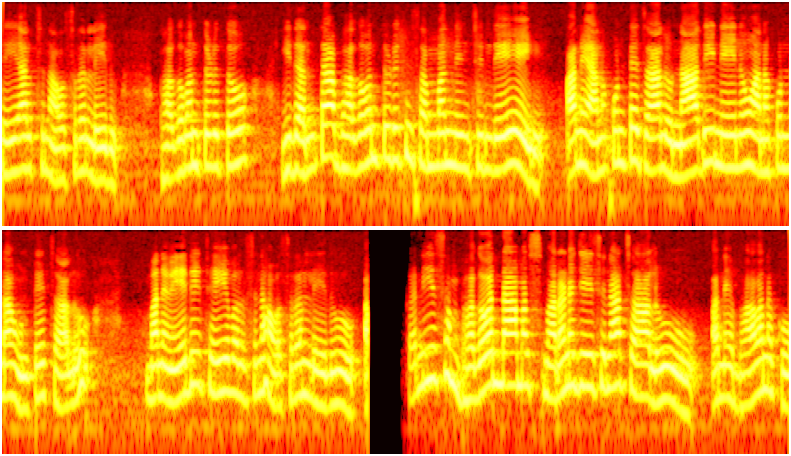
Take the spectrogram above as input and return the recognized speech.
చేయాల్సిన అవసరం లేదు. భగవంతుడితో ఇదంతా భగవంతుడికి సంబంధించిందే అని అనుకుంటే చాలు నాది నేను అనకుండా ఉంటే చాలు మనం ఏది చేయవలసిన అవసరం లేదు. కనీసం భగవన్నామ స్మరణ చేసినా చాలు అనే భావనకు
